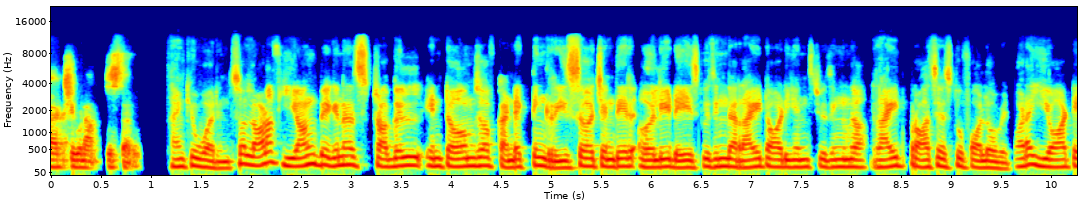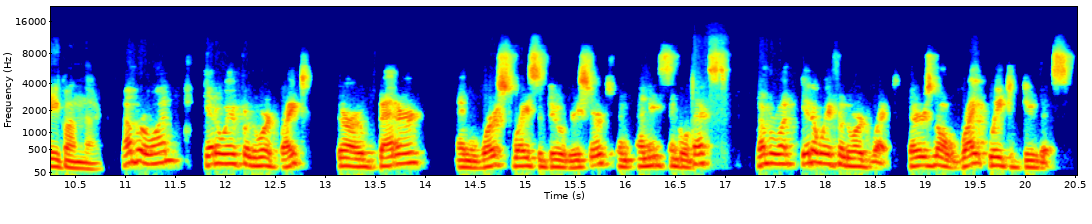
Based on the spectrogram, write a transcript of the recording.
actually went out to study. Thank you, Varun. So, a lot of young beginners struggle in terms of conducting research in their early days, choosing the right audience, choosing the right process to follow it. What are your take on that? Number one, get away from the word right. there are better and worse ways to do research in any single text. Number one, get away from the word right. There is no right way to do this.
